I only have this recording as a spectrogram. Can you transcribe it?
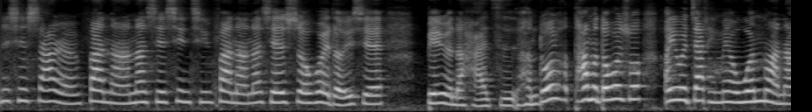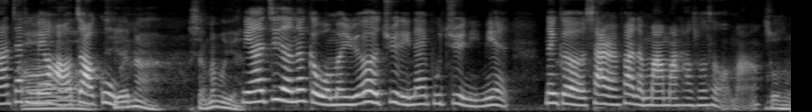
那些杀人犯啊，那些性侵犯啊，那些社会的一些边缘的孩子，很多他们都会说啊，因为家庭没有温暖啊，家庭没有好好照顾，哦。天哪，想那么远。你还记得那个《我们与恶距离》那部剧里面？那个杀人犯的妈妈，她说什么吗？说什么？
